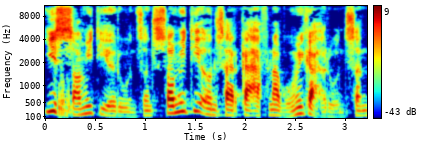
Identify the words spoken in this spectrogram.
यी समितिहरू हुन्छन्। समिति अनुसारका आफ्ना भूमिकाहरू हुन्छन्।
